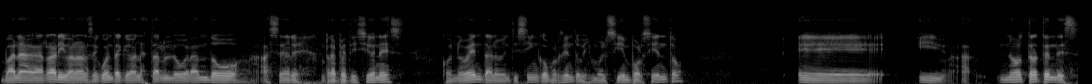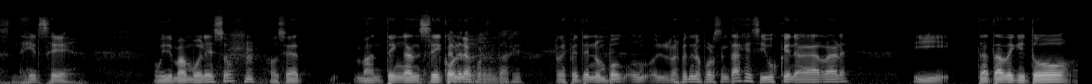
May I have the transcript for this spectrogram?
van a agarrar y van a darse cuenta que van a estar logrando hacer repeticiones con 90, 95%, mismo el 100%. Eh, y ah, no traten de, irse muy de mambo en eso. O sea, manténganse Depende con... los porcentajes. Respeten un poco, respeten los porcentajes y busquen agarrar y tratar de que todo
